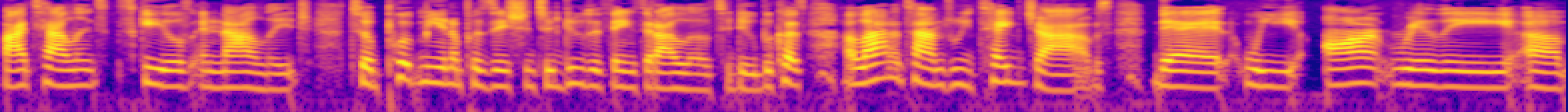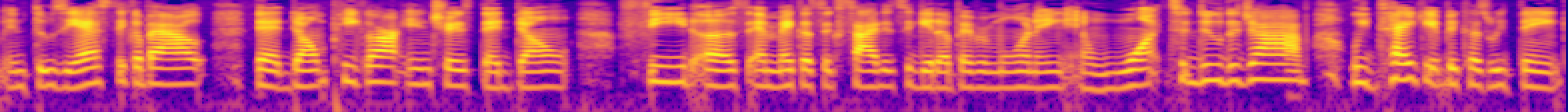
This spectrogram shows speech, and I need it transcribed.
my talents, skills, and knowledge to put me in a position to do the things that I love to do? Because a lot of times we take jobs that we aren't really um, enthusiastic about, that don't pique our interest, that don't feed us and make us excited to get up every morning and want to do the job. We take it because we think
